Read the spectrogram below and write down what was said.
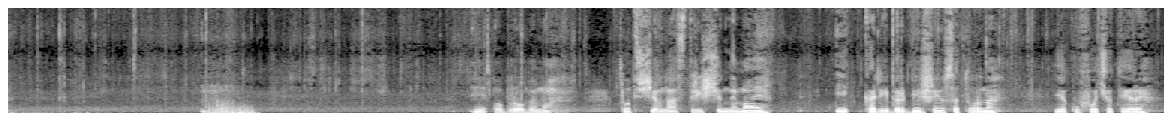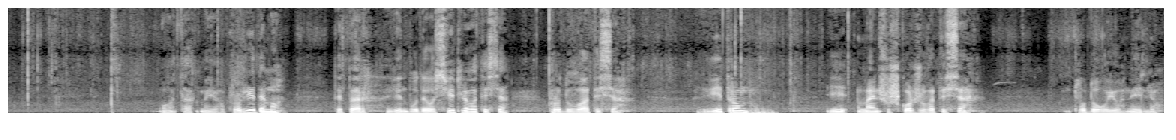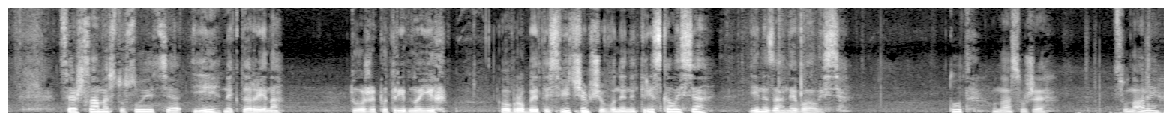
І обробимо. Тут ще в нас тріщин немає. І калібр більший у Сатурна, як у Фо 4. Отак ми його прорідимо. Тепер він буде освітлюватися, продуватися вітром і менш ушкоджуватися плодовою гниллю. Це ж саме стосується і нектарина. Теж потрібно їх обробити свідчим, щоб вони не тріскалися і не загнивалися. Тут у нас вже цунамі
